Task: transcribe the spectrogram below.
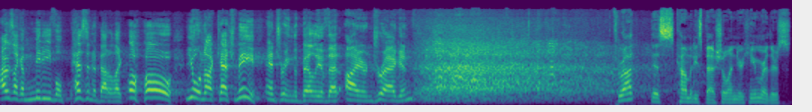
I was like a medieval peasant about it, like, oh ho, you will not catch me entering the belly of that iron dragon. Throughout this comedy special and your humor, there's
